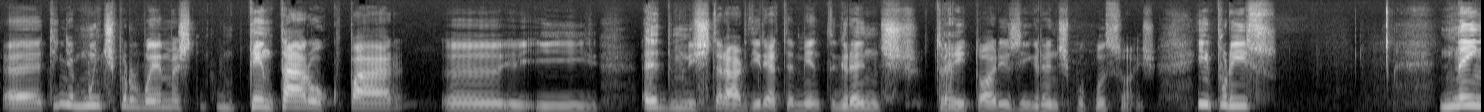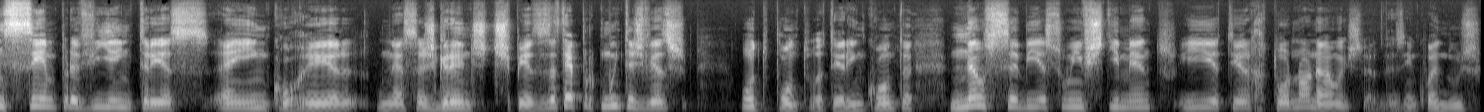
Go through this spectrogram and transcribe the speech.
uh, tinha muitos problemas de tentar ocupar uh, e administrar diretamente grandes territórios e grandes populações. E por isso nem sempre havia interesse em incorrer nessas grandes despesas, até porque muitas vezes outro ponto a ter em conta, não se sabia se o investimento ia ter retorno ou não. Isto é, de vez em quando os,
